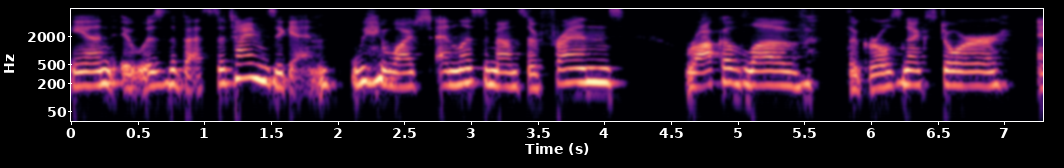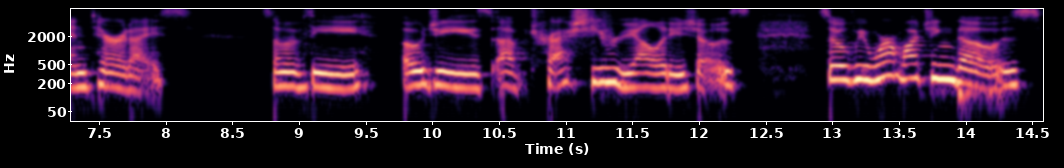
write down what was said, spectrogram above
And it was the best of times again. We watched endless amounts of friends, Rock of Love, The Girls Next Door, and Paradise. Some of the OGs of trashy reality shows. So if we weren't watching those,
